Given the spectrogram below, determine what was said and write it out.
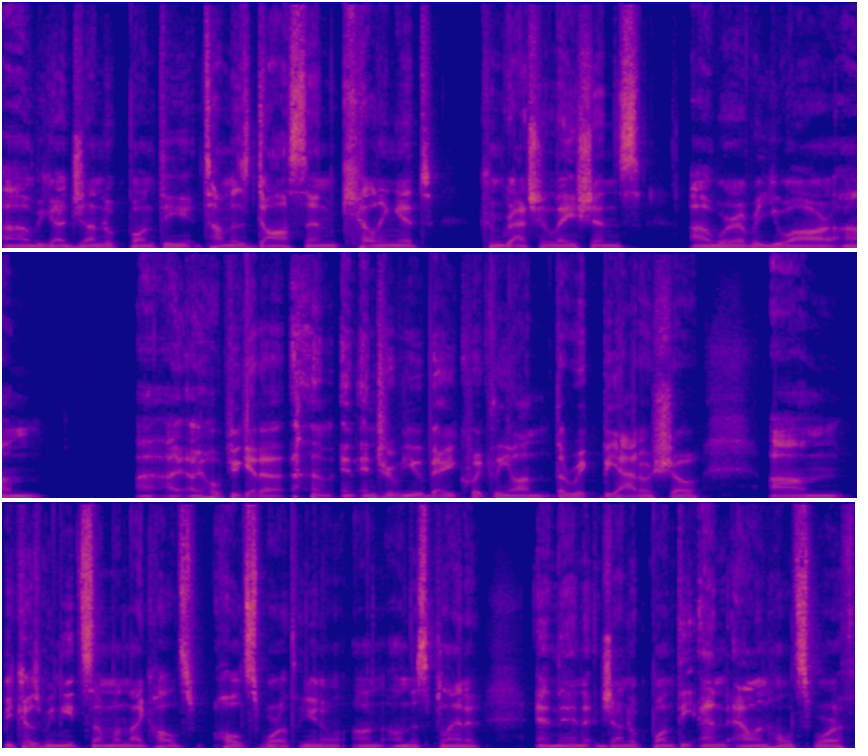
Uh, we got Jean-Luc Ponty. Thomas Dawson killing it. Congratulations, uh, wherever you are. Um, I, I hope you get a an interview very quickly on the Rick Beato show. Um, because we need someone like Holtz, Holdsworth, you know, on on this planet and then Jean-Luc Ponty and Allan Holdsworth,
